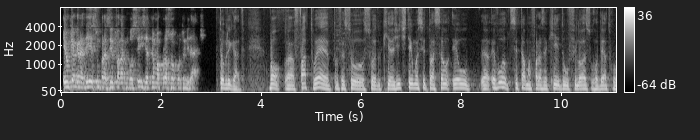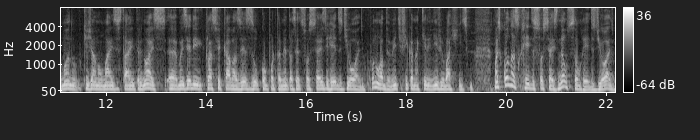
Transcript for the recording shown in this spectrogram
Eu que agradeço, um prazer falar com vocês e até uma próxima oportunidade. Muito obrigado. Bom, uh, fato é, professor Soro, que a gente tem uma situação. Eu, uh, eu vou citar uma frase aqui do filósofo Roberto Romano, que já não mais está entre nós, uh, mas ele classificava às vezes o comportamento das redes sociais de redes de ódio, quando obviamente fica naquele nível baixíssimo. Mas quando as redes sociais não são redes de ódio,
